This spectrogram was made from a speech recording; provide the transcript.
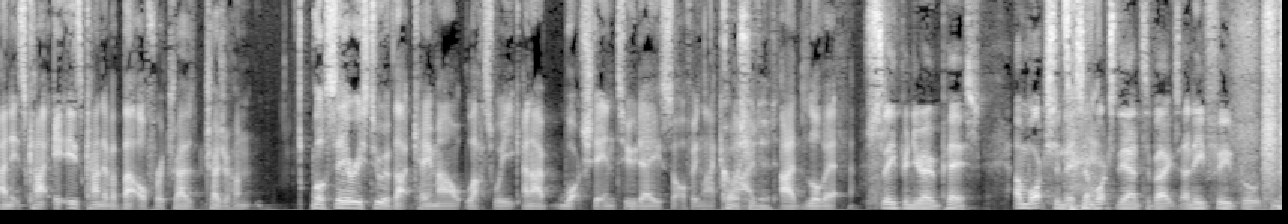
And it's kind it is kind of a battle for a tre- treasure hunt. Well, series two of that came out last week, and I watched it in two days, sort of thing. Like, of course you I'd, did. I'd love it. Sleep in your own piss. I'm watching this. I'm watching the antibiotics. I need food brought to me.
